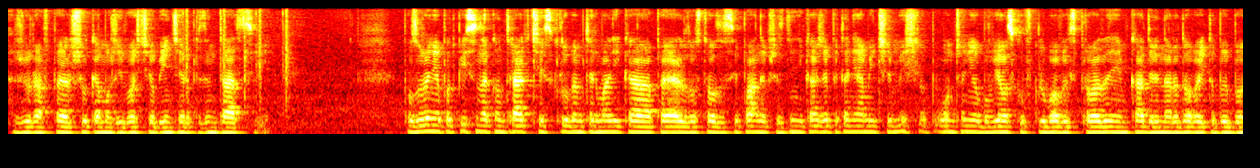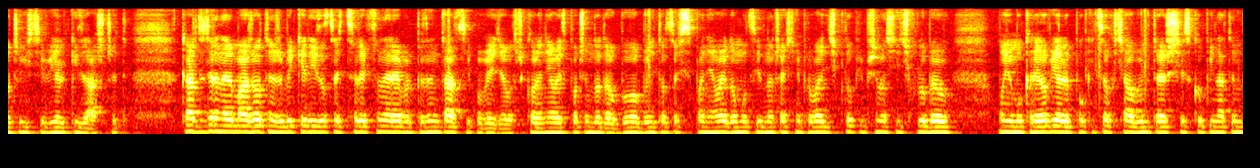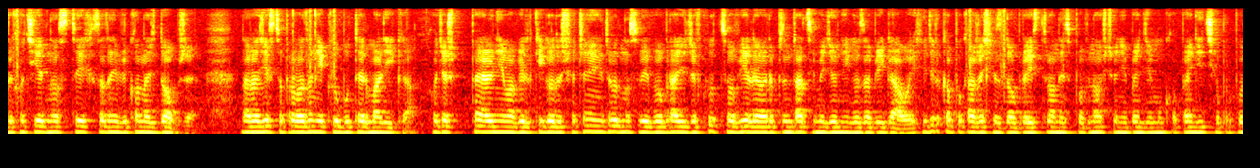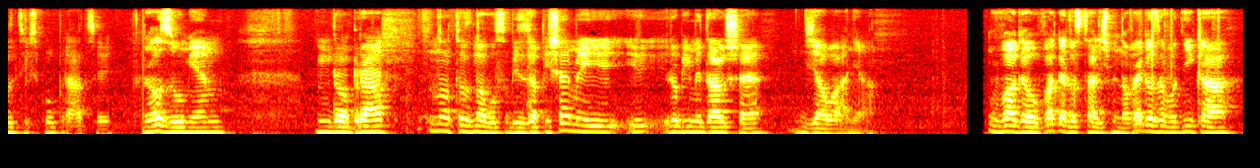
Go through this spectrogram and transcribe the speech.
Żuraw.pl szuka możliwości objęcia reprezentacji. Po złożeniu podpisu na kontrakcie z klubem Termalika.pl został zasypany przez dziennikarzy pytaniami, czy myśl o połączeniu obowiązków klubowych z prowadzeniem kadry narodowej to byłby oczywiście wielki zaszczyt. Każdy trener marzy o tym, żeby kiedyś zostać selekcjonerem reprezentacji, powiedział szkoleniowiec, po czym dodał, byłoby to coś wspaniałego móc jednocześnie prowadzić klub i przynosić klubę mojemu krajowi, ale póki co chciałbym też się skupić na tym, by choć jedno z tych zadań wykonać dobrze. Na razie jest to prowadzenie klubu Termalika. Chociaż PL nie ma wielkiego doświadczenia, nie trudno sobie wyobrazić, że wkrótce o wiele reprezentacji będzie o niego zabiegało. Jeśli tylko pokaże się z dobrej strony, z pewnością nie będzie mógł opędzić się o propozycji współpracy. Rozumiem. Dobra, no to znowu sobie zapiszemy i, i robimy dalsze działania. Uwaga, uwaga, dostaliśmy nowego zawodnika.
